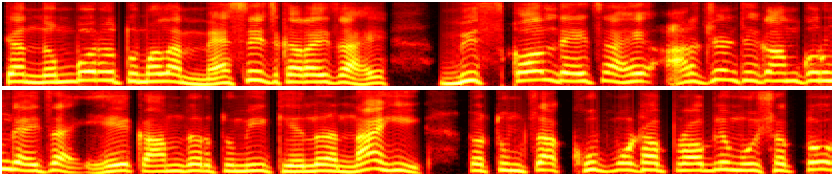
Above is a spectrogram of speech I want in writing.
त्या नंबरवर तुम्हाला मेसेज करायचा आहे. मिस कॉल द्यायचा आहे. अर्जंट हे काम करून घ्यायचं आहे. हे काम जर तुम्ही केलं नाही तर तुमचा खूप मोठा प्रॉब्लेम होऊ शकतो.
